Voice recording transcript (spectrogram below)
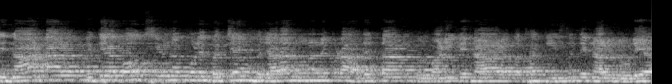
ਤੇ ਨਾਲ ਨਾਲ ਵਿਦਿਆ ਬਹੁਤ ਸੀ ਉਹਨਾਂ ਕੋਲੇ ਬੱਚਿਆਂ ਨੂੰ ਹਜ਼ਾਰਾਂ ਨੂੰ ਉਹਨਾਂ ਨੇ ਪੜ੍ਹਾ ਦਿੱਤਾ, ਗੁਰਬਾਣੀ ਦੇ ਨਾਲ, ਕਥਾ ਕੀਰਤਨ ਦੇ ਨਾਲ ਜੋੜਿਆ।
